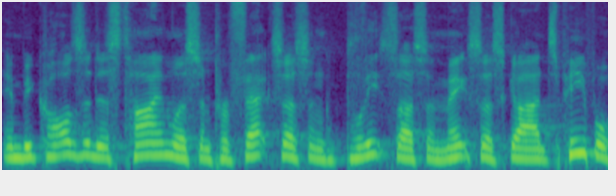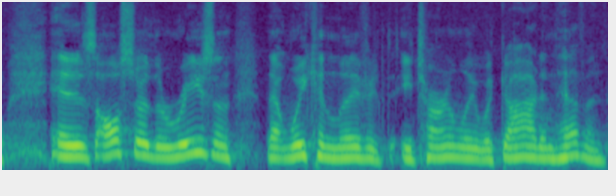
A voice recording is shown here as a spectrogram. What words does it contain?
and because it is timeless and perfects us and completes us and makes us God's people, it is also the reason that we can live eternally with God in heaven.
